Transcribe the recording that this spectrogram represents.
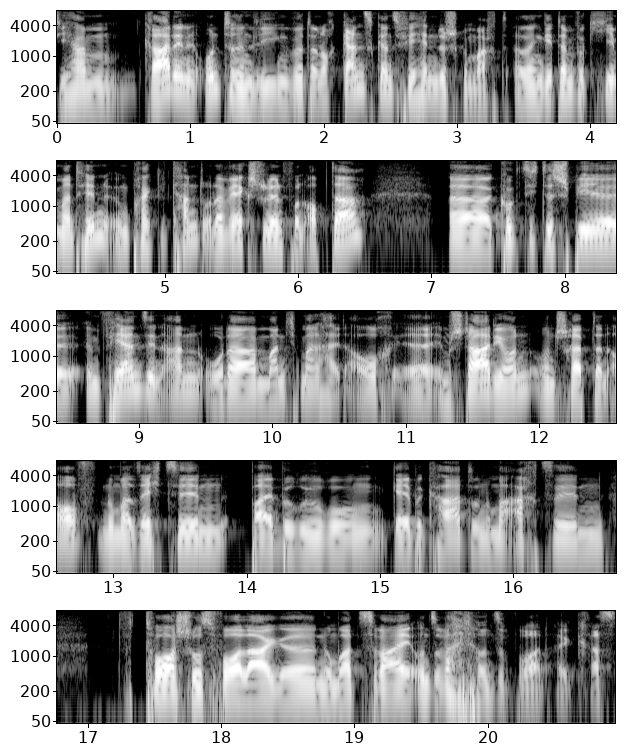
die haben, gerade in den unteren Ligen wird da noch ganz, ganz viel händisch gemacht. Also dann geht dann wirklich jemand hin, irgendein Praktikant oder Werkstudent von Opta, äh, guckt sich das Spiel im Fernsehen an oder manchmal halt auch äh, im Stadion und schreibt dann auf Nummer 16 Ballberührung, gelbe Karte, Nummer 18 Torschussvorlage, Nummer 2 und so weiter und so fort. Also krass,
